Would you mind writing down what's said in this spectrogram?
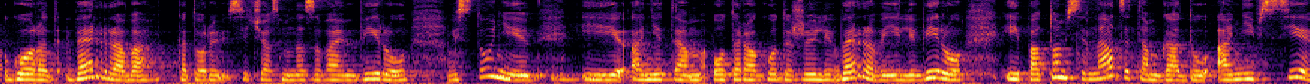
город Веррова, который сейчас мы называем Виру в Эстонии, и они там полтора года жили в Веррове или Виру, и потом в 17 году они все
